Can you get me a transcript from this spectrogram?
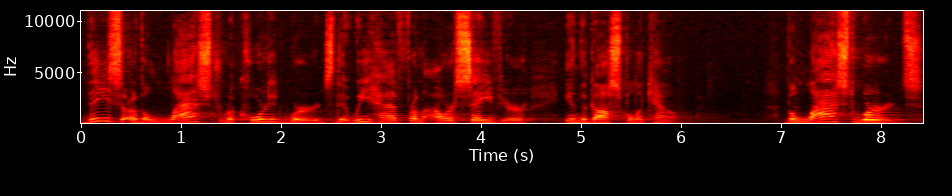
These are the last recorded words that we have from our Savior in the gospel account. The last words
